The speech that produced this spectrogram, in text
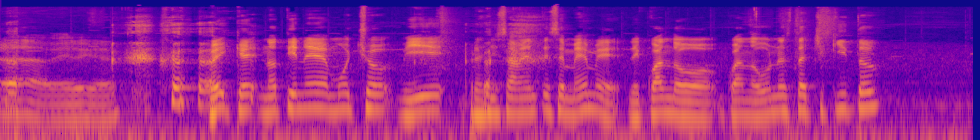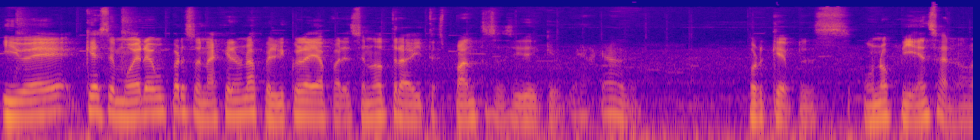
Ah, verga. Güey, que no tiene mucho. Vi precisamente ese meme de cuando, cuando uno está chiquito y ve que se muere un personaje en una película y aparece en otra y te espantas así de que, verga. Porque, pues, uno piensa, ¿no?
